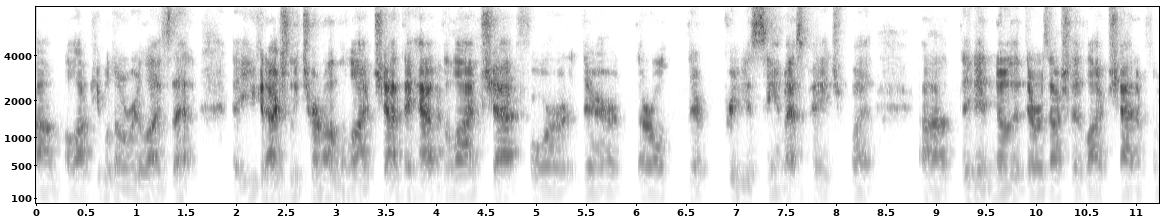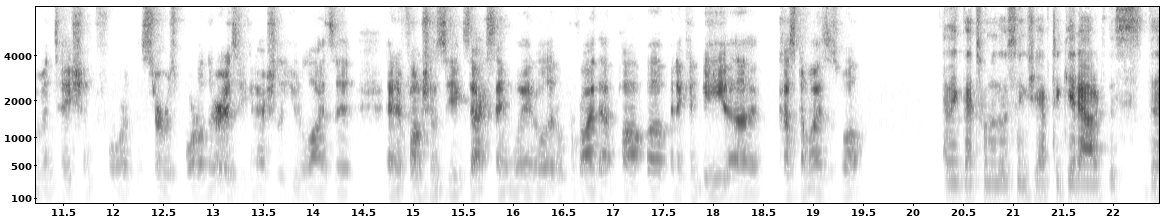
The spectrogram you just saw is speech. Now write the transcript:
Um, a lot of people don't realize that that you can actually turn on the live chat. They have the live chat for their their old their previous CMS page, but uh, they didn't know that there was actually a live chat implementation for the service portal. There is. You can actually utilize it, and it functions the exact same way. It'll it'll provide that pop up, and it can be uh, customized as well. I think that's one of those things you have to get out of this the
